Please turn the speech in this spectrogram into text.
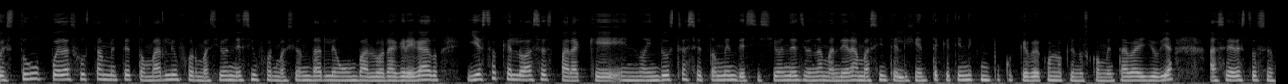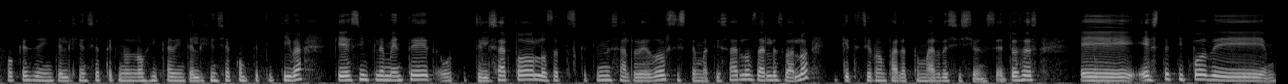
pues tú puedas justamente tomar la información, esa información darle un valor agregado. Y eso que lo haces para que en la industria se tomen decisiones de una manera más inteligente, que tiene un poco que ver con lo que nos comentaba Lluvia, hacer estos enfoques de inteligencia tecnológica, de inteligencia competitiva, que es simplemente utilizar todos los datos que tienes alrededor, sistematizarlos, darles valor y que te sirvan para tomar decisiones. Entonces, eh, este tipo de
